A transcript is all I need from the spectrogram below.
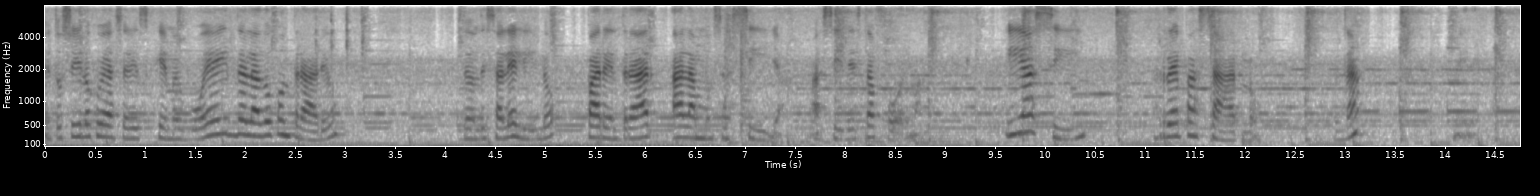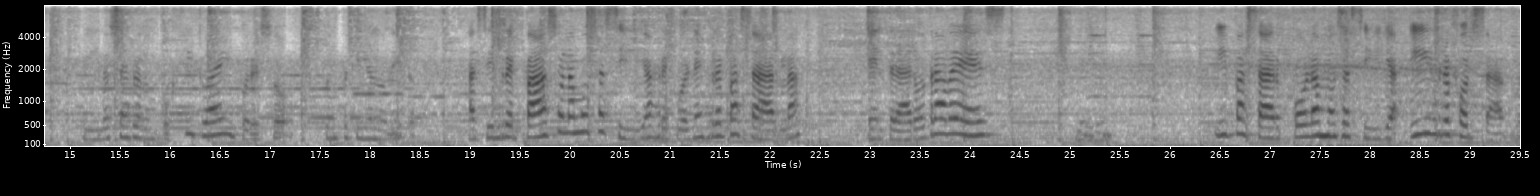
Entonces yo lo que voy a hacer es que me voy a ir del lado contrario de donde sale el hilo para entrar a la mozasilla así de esta forma. Y así repasarlo ¿verdad? Y lo cerrado un poquito ahí por eso un pequeño nudito. Así repaso la mozasilla recuerden repasarla entrar otra vez y pasar por la mozasilla y reforzarlo.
